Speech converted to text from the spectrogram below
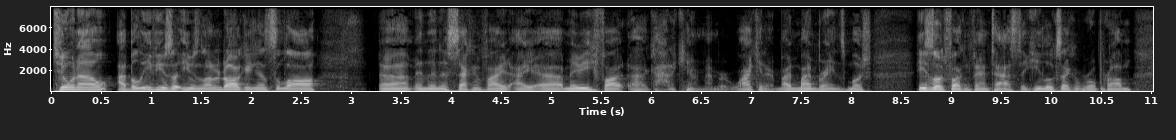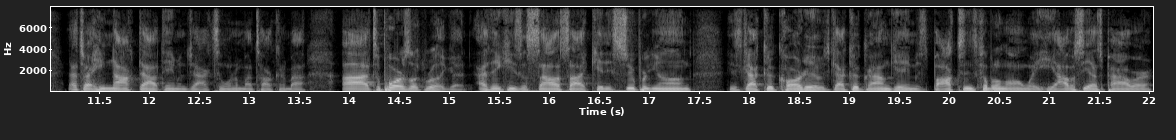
2 0. I believe he was, a, he was an underdog against the law. Um, and then the second fight, I uh, maybe he fought. Uh, God, I can't remember. Why can't I? My, my brain's mush. He's looked fucking fantastic. He looks like a real problem. That's right. He knocked out Damon Jackson. What am I talking about? Uh, Topuria's looked really good. I think he's a solid side kid. He's super young. He's got good cardio. He's got good ground game. His boxing's coming a long way. He obviously has power.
